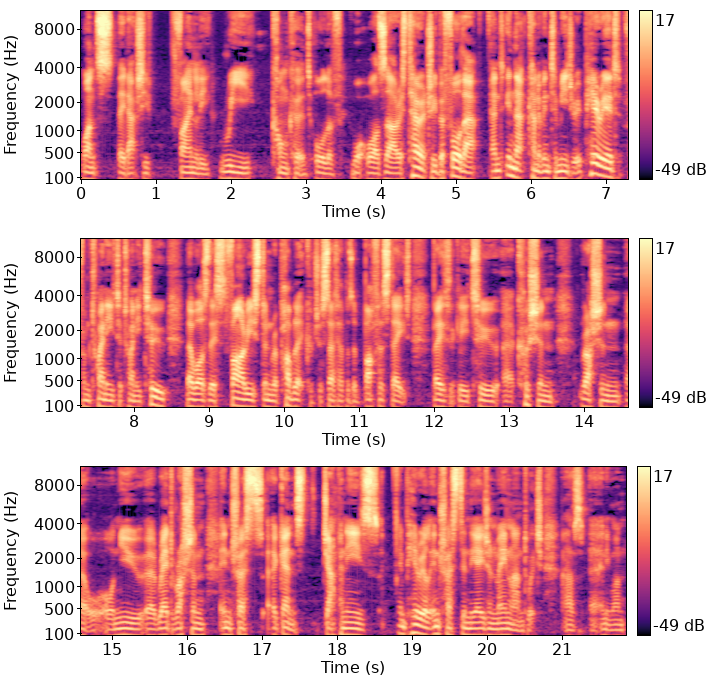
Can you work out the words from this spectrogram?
once they'd actually finally re conquered all of what was Tsarist territory before that. And in that kind of intermediary period from 20 to 22, there was this Far Eastern Republic, which was set up as a buffer state, basically to uh, cushion Russian uh, or, new uh, Red Russian interests against Japanese imperial interests in the Asian mainland, which, as uh, anyone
